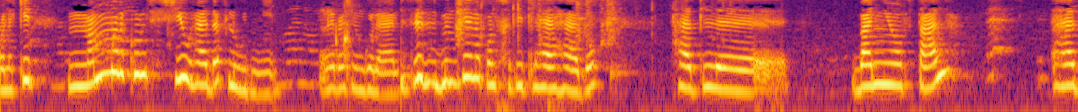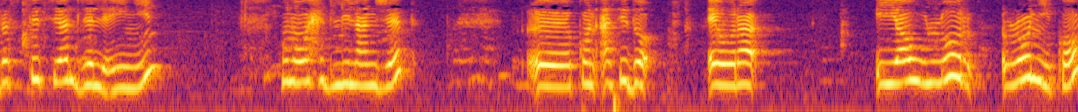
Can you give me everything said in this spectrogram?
ولكن ما عمركم تحشيو هذا في الودنين غير باش نقولها. لك زادت بنتي أنا كنت خديت لها هادو. هاد Bañoftal هذا spécial ديال العينين. هما واحد les lingettes. أه con ácido hialurónico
